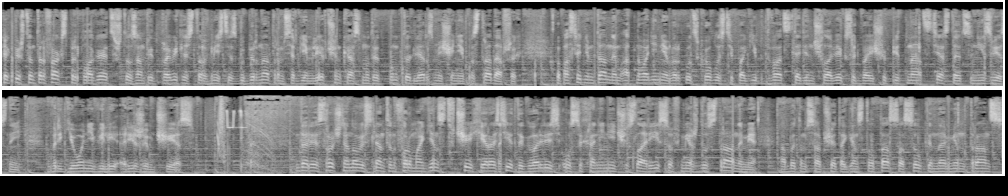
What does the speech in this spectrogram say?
Как пишет Интерфакс, предполагается, что зампред правительства вместе с губернатором Сергеем Левченко осмотрит пункты для размещения пострадавших. По последним данным, от наводнения в Иркутской области погиб 21 человек, судьба еще 15 остается неизвестной. В регионе ввели режим ЧС. Далее срочная новость лент информагентств. Чехия и Россия договорились о сохранении числа рейсов между странами. Об этом сообщает агентство ТАСС со ссылкой на Минтранс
